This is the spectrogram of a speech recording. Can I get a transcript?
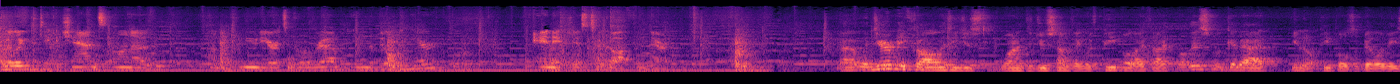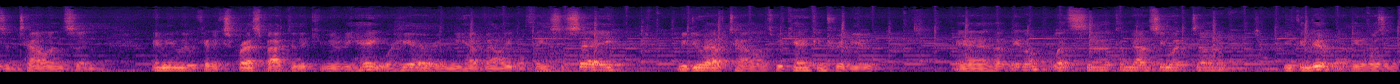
willing to take a chance on a, on a community arts program in the building here, and it just took off from there. Uh, when Jeremy called and he just wanted to do something with people, I thought, well, this will get at you know people's abilities and talents, and maybe we can express back to the community, hey, we're here and we have valuable things to say. We do have talents. We can contribute, and uh, you know, let's uh, come down and see what uh, you can do. I mean, it wasn't.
